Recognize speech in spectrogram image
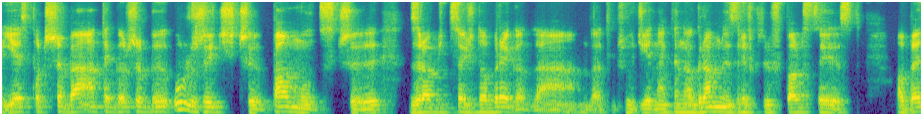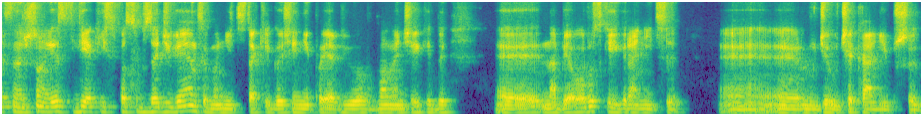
jest potrzeba tego, żeby ulżyć, czy pomóc, czy zrobić coś dobrego dla, dla tych ludzi. Jednak ten ogromny zryw, który w Polsce jest obecny, zresztą jest w jakiś sposób zadziwiający, bo nic takiego się nie pojawiło w momencie, kiedy y, na białoruskiej granicy ludzie uciekali przed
